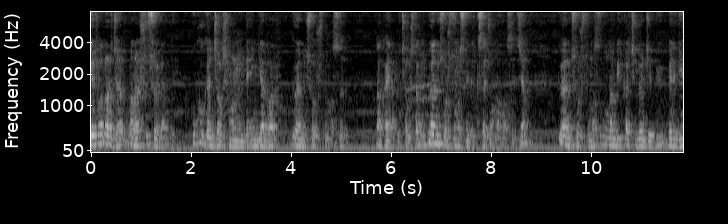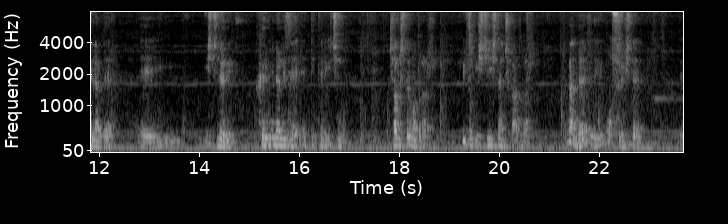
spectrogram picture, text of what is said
Defalarca bana şu söylendi. Hukuken çalışmanın önünde engel var. Güvenlik soruşturmasından kaynaklı çalıştırma. Güvenlik soruşturması nedir? Kısaca ondan bahsedeceğim. Güvenlik soruşturması bundan birkaç yıl önce büyük belediyelerde e, işçileri kriminalize ettikleri için çalıştırmadılar. Birçok işçiyi işten çıkardılar. Ben de e, o süreçte e,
